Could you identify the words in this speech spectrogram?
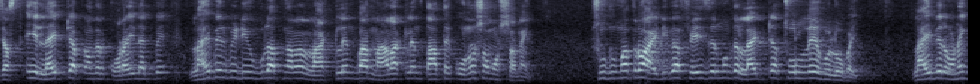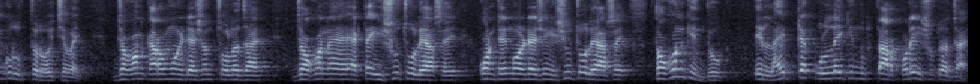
জাস্ট এই লাইভটা আপনাদের করাই লাগবে। লাইভের ভিডিওগুলো আপনারা রাখলেন বা না রাখলেন, তাতে কোনো সমস্যা নেই। শুধুমাত্র আইডি বা ফেজের মধ্যে লাইভটা চললে হলো ভাই। লাইভের অনেক গুরুত্ব রয়েছে ভাই। যখন কারও মনিটাইজেশন চলে যায়, যখন একটা ইস্যু চলে আসে কন্টেন্ট মনিটাইজেশন ইস্যু চলে আসে, তখন কিন্তু এই লাইভটা করলেই কিন্তু তারপরে ইস্যুটা যায়।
